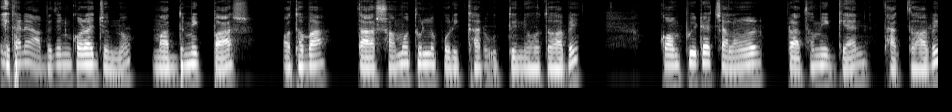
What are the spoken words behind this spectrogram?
এখানে আবেদন করার জন্য মাধ্যমিক পাস অথবা তার সমতুল্য পরীক্ষার উত্তীর্ণ হতে হবে। কম্পিউটার চালানোর প্রাথমিক জ্ঞান থাকতে হবে।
